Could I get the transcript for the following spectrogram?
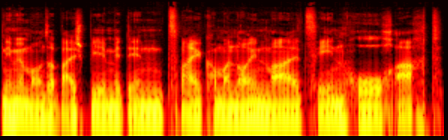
nehmen wir mal unser Beispiel mit den 2,9 mal 10 hoch 8.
